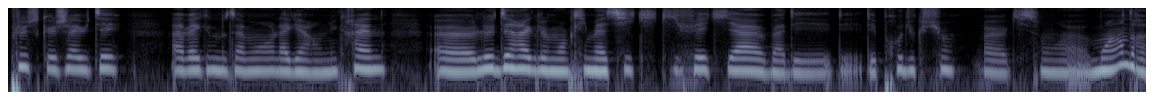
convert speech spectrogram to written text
plus que chahuté, avec notamment la guerre en Ukraine, le dérèglement climatique qui fait qu'il y a bah, des, productions qui sont moindres,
